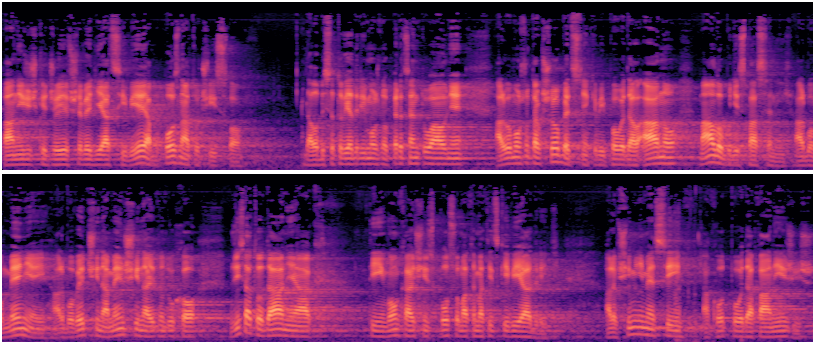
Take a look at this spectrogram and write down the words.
pán Ježiš, keďže je vševediaci, vie a pozná to číslo. Dalo by sa to vyjadriť možno percentuálne, alebo možno tak všeobecne, keby povedal áno, málo bude spasených, alebo menej, alebo väčšina, menšina, jednoducho. Vždy sa to dá nejak tým vonkajším spôsobom matematicky vyjadriť. Ale všimnime si, ako odpovedá pán Ježiš.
